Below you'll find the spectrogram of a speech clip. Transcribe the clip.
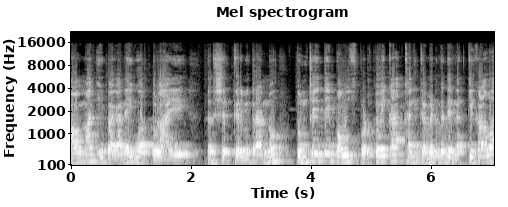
हवामान विभागाने वर्तवला आहे. तर शेतकरी मित्रांनो तुमच्या इथे पाऊस पडतोय का? खाली कमेंटमध्ये नक्की कळवा.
